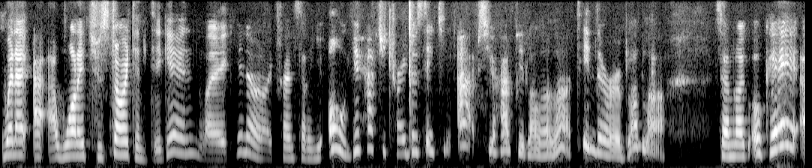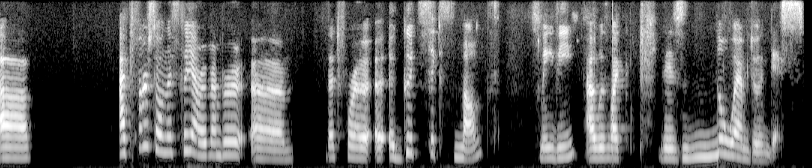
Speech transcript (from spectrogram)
when I, I I wanted to start and dig in, like you know, like friends telling you, oh, you have to try those dating apps, you have to blah blah blah, Tinder, blah blah. So I'm like, okay. Uh, at first, honestly, I remember um, that for a- a good six months, maybe I was like, there's no way I'm doing this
